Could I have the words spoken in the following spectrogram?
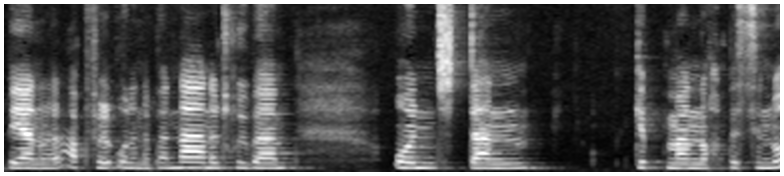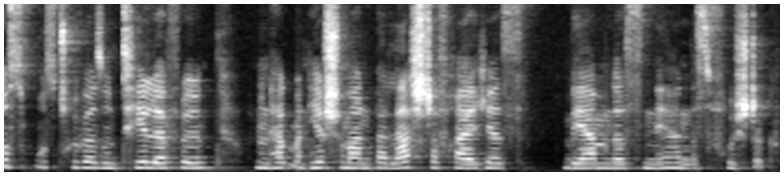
Beeren oder Apfel oder eine Banane drüber. Und dann gibt man noch ein bisschen Nussmus drüber, so einen Teelöffel. Und dann hat man hier schon mal ein ballaststoffreiches, wärmendes, nährendes Frühstück.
